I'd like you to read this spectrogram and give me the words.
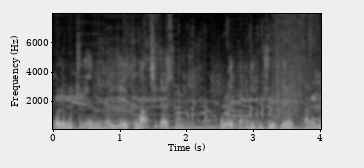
원래 못 죽이는 얘인가? 이게 도망치게 할 수 있나? 모르겠다 어쨌든 죽일게요 나머지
